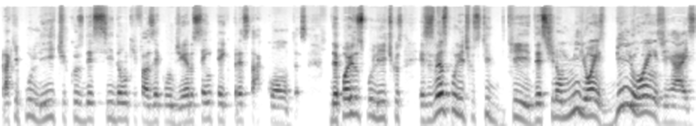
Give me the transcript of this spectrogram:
para que políticos decidam o que fazer com o dinheiro sem ter que prestar contas. Depois os políticos, esses mesmos políticos que, que destinam milhões, bilhões de reais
